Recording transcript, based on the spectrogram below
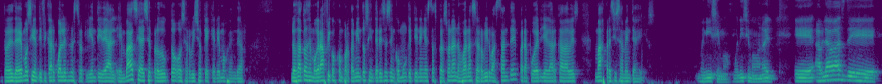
Entonces debemos identificar cuál es nuestro cliente ideal en base a ese producto o servicio que queremos vender. los datos demográficos, comportamientos e intereses en común que tienen estas personas nos van a servir bastante para poder llegar cada vez más precisamente a ellos. Buenísimo, buenísimo, Manuel. Eh, hablabas de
